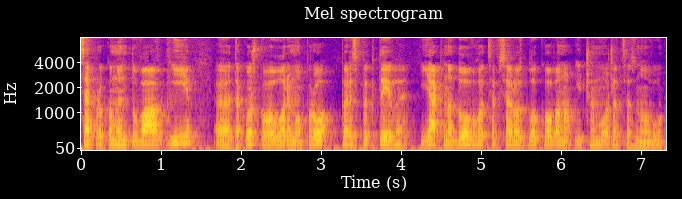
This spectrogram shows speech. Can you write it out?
це прокоментував. І е, також поговоримо про перспективи, як надовго це все розблоковано і чи може це знову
